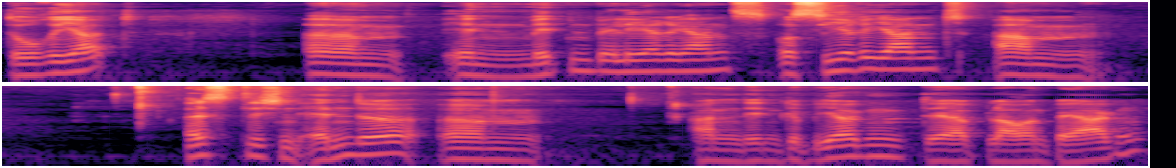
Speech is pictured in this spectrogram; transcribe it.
Doriath ähm, inmitten Beleriands, Ossiriant am östlichen Ende ähm, an den Gebirgen der Blauen Bergen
